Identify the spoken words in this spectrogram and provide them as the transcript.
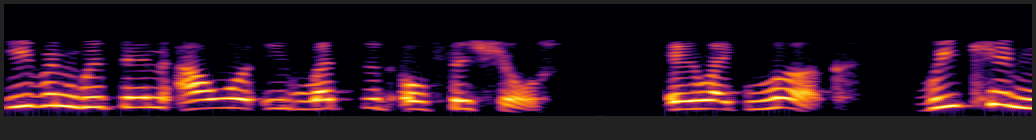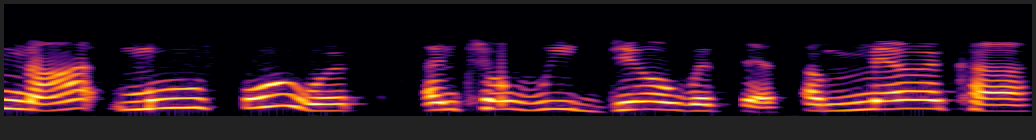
even within our elected officials. And like, look, we cannot move forward until we deal with this. America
